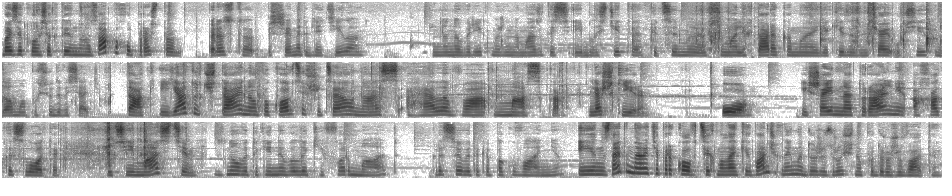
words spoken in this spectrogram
Без якогось активного запаху, просто, просто шимер для тіла. На новий рік можна намазатись і блистіти під цими всіма ліхтариками, які зазвичай у всіх вдома повсюди висять. Так, і я тут читаю на упаковці, що це у нас гелева маска для шкіри. О! І ще й натуральні аха-кислоти. У цій масці знову такий невеликий формат. Красиве таке пакування. І не знаєте, навіть є прикол в цих маленьких баночках, ними дуже зручно подорожувати.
